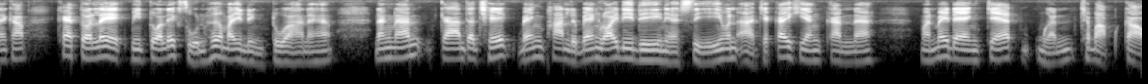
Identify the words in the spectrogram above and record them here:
นะครับ แค่ตัวเลขมีตัวเลขศูนย์เพิ่มมาอีกหนึ่งตัวนะครับ ดังนั้นการจะเช็คแบงค์พันหรือแบงค์ร้อยดีๆเนี่ยสีมันอาจจะใกล้เคียงกันนะ มันไม่แดงแจ๊ดเหมือนฉบับเก่า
